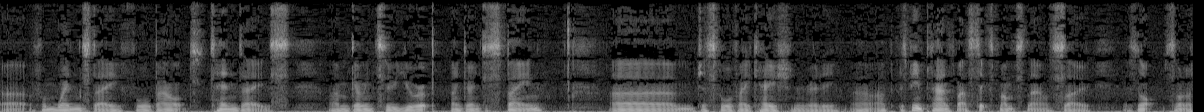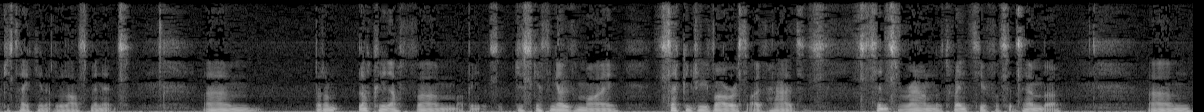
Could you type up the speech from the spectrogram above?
uh, from Wednesday for about 10 days. I'm going to Europe and going to Spain um, just for vacation really. Uh, it's been planned for about six months now, so it's not something I've just taken at the last minute. Um, but I'm lucky enough. Um, I've been just getting over my secondary virus I've had since around the 20th of September. Um,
